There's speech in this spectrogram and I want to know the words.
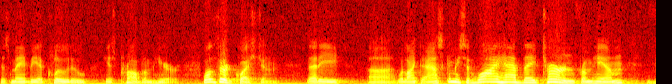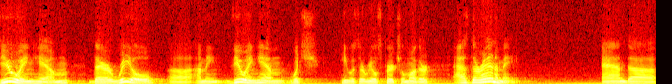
This may be a clue to his problem here. Well, the third question that he uh, would like to ask him, he said, Why had they turned from him, viewing him, their real, uh, I mean, viewing him, which he was their real spiritual mother, as their enemy? And uh,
